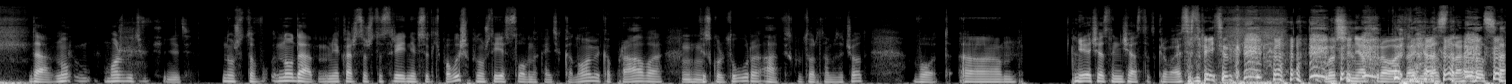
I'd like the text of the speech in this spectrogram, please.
Да, ну, может быть, Офигеть. ну, что... Ну, да, мне кажется, что среднее все таки повыше, потому что есть, условно, какая-нибудь экономика, право, Мгм. физкультура. А, физкультура там зачет. Вот. Ну, Я, честно, не часто открываю этот рейтинг. Лучше не открывай, да, не расстраивался.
